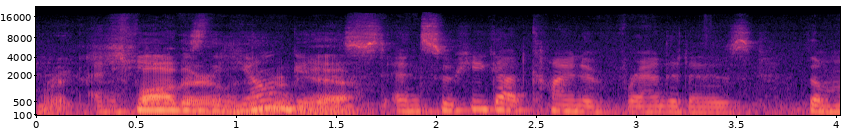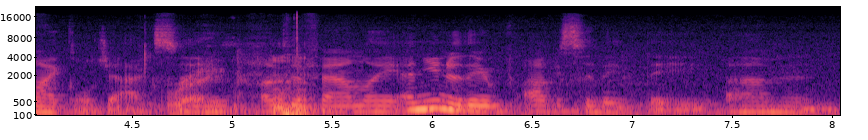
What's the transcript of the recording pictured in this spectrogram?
right. and His he was father the was the group, yeah. youngest, and so he got kind of branded as the Michael Jackson Right. of the family. And you know, they obviously they they um,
